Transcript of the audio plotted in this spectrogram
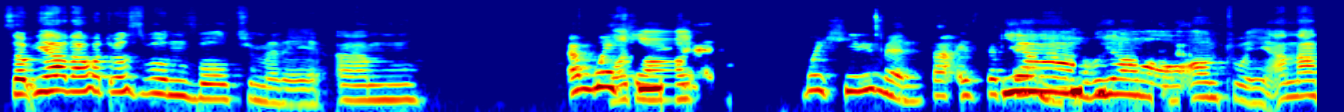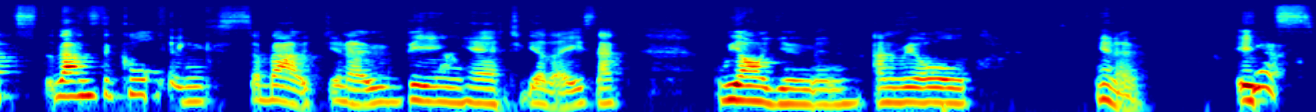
So yeah, that was one ball too many. Um, and we're human. I, we're human. That is the thing. Yeah, we are, aren't we? And that's that's the cool things about you know being here together is that we are human and we all, you know, it's.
